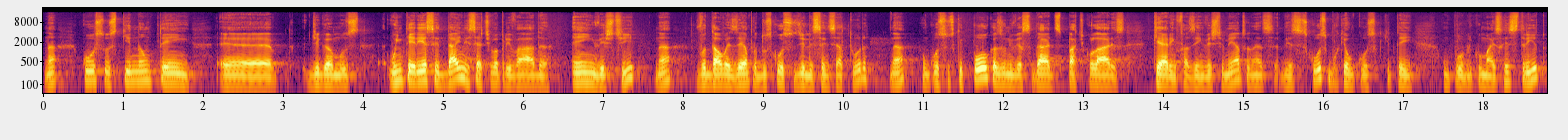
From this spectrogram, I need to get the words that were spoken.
né? cursos que não têm, é, digamos, o interesse da iniciativa privada em investir. Né? Vou dar o exemplo dos cursos de licenciatura, né? são cursos que poucas universidades particulares querem fazer investimento nesses cursos, porque é um curso que tem um público mais restrito.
